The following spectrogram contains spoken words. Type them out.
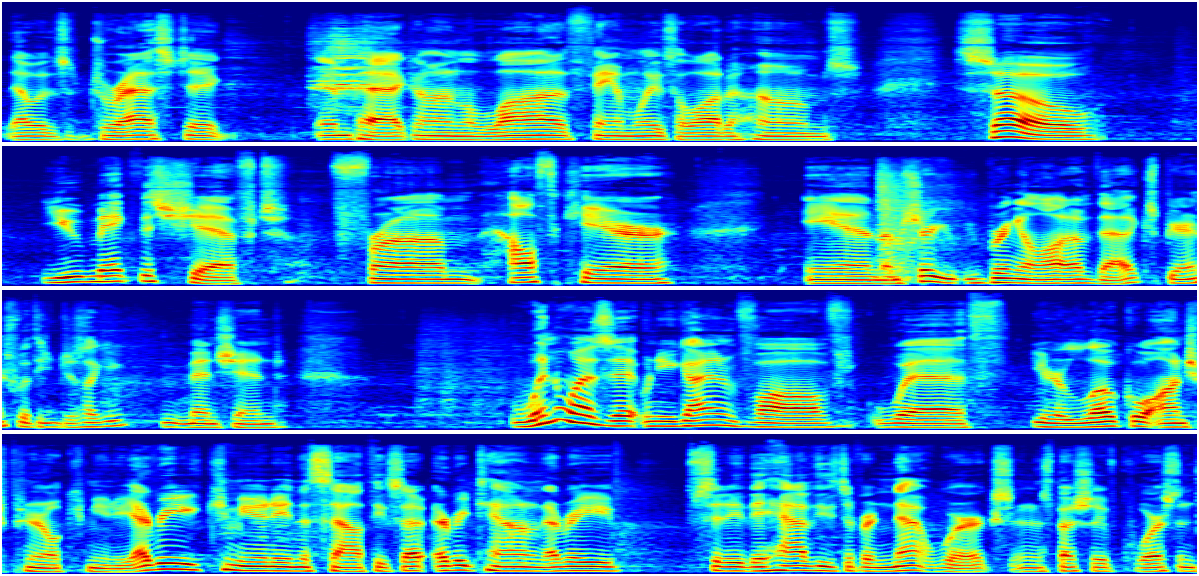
that was drastic impact on a lot of families, a lot of homes. So you make the shift from healthcare, and I'm sure you bring a lot of that experience with you, just like you mentioned. When was it when you got involved with your local entrepreneurial community? Every community in the Southeast, every town, every city, they have these different networks, and especially, of course, in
